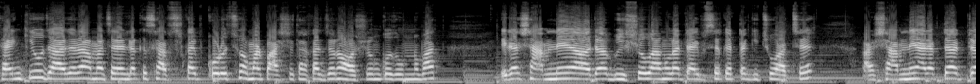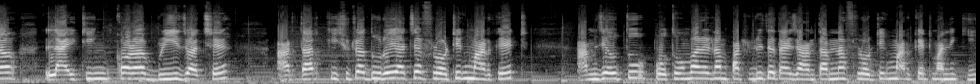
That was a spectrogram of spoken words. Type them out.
থ্যাংক ইউ যারা যারা আমার চ্যানেলটাকে সাবস্ক্রাইব করেছ, আমার পাশে থাকার জন্য অসংখ্য ধন্যবাদ। এটা সামনে একটা বিশ্ব বাংলা টাইপসের একটা কিছু আছে। আর সামনে আর একটা একটা লাইটিং করা ব্রিজ আছে। আর তার কিছুটা দূরেই আছে ফ্লোটিং মার্কেট আমি যেহেতু প্রথমবার এলাম পাটুলিতে, তাই জানতাম না ফ্লোটিং মার্কেট মানে কি।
